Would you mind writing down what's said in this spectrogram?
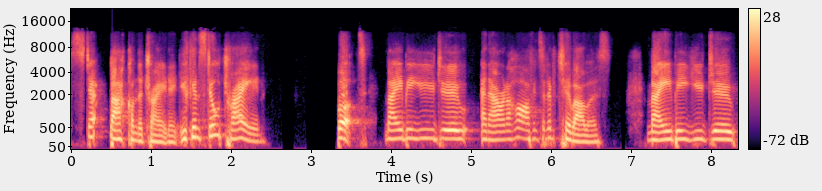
step back on the training. You can still train, but maybe you do an hour and a half instead of two hours. Maybe you do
